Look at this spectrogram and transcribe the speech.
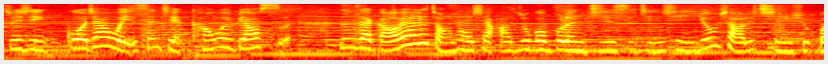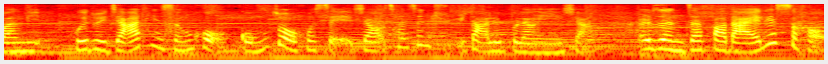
最近，国家卫生健康委表示，人在高压的状态下，如果不能及时进行有效的情绪管理，会对家庭生活、工作和社交产生巨大的不良影响。而人在发呆的时候，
